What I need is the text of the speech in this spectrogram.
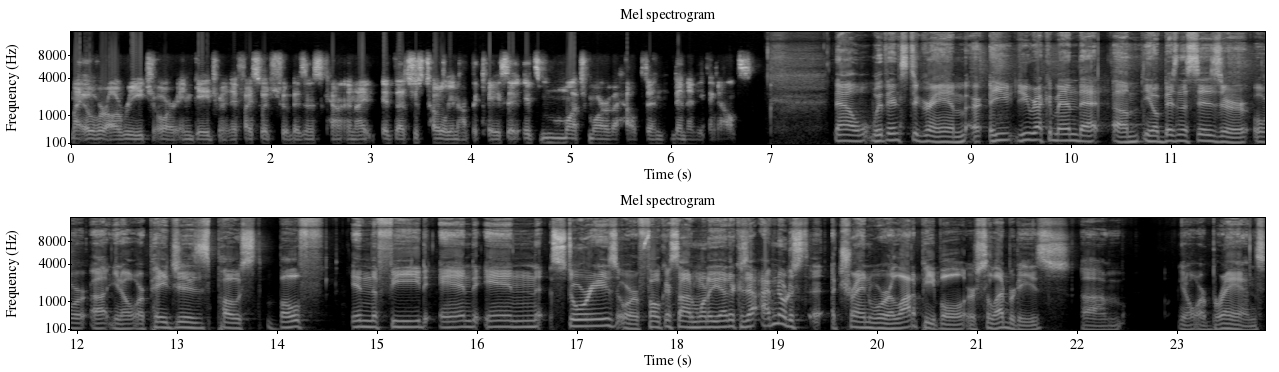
my overall reach or engagement if I switch to a business account? And I it, that's just totally not the case. It, it's much more of a help than than anything else. Now, with Instagram, are you, do you recommend that um, you know businesses or or uh, you know or pages post both in the feed and in stories, or focus on one or the other? Because I've noticed a trend where a lot of people or celebrities, um, you know, or brands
